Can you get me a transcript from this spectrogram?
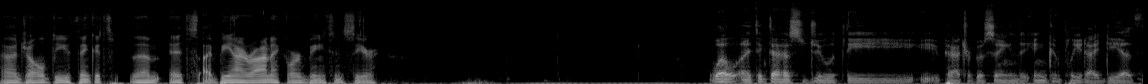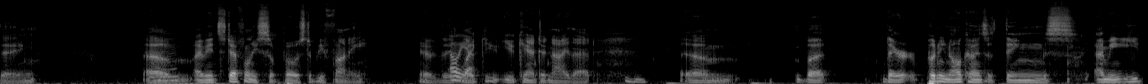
Uh, Joel, do you think it's the it's uh, being ironic or being sincere? Well, I think that has to do with the Patrick was saying the incomplete idea thing. Um, I mean, it's definitely supposed to be funny. You know, the- Oh, yeah. Like you, you can't deny that. Um, but they're putting all kinds of things. I mean, he.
